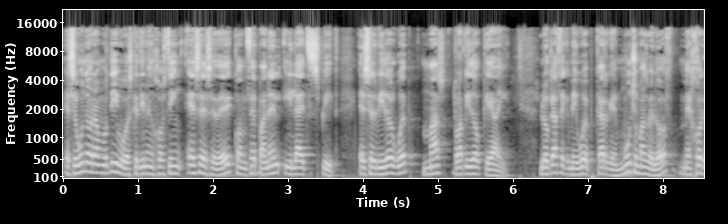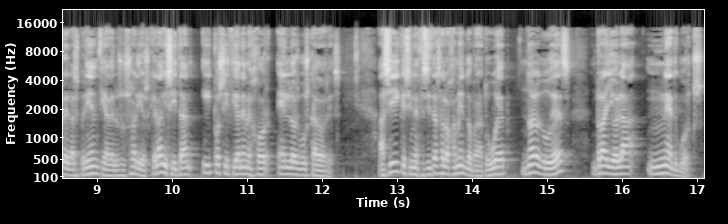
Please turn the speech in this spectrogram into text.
El segundo gran motivo es que tienen hosting SSD con cPanel y Lightspeed, el servidor web más rápido que hay lo que hace que mi web cargue mucho más veloz, mejore la experiencia de los usuarios que la visitan y posicione mejor en los buscadores. Así que si necesitas alojamiento para tu web, no lo dudes, Rayola Networks.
